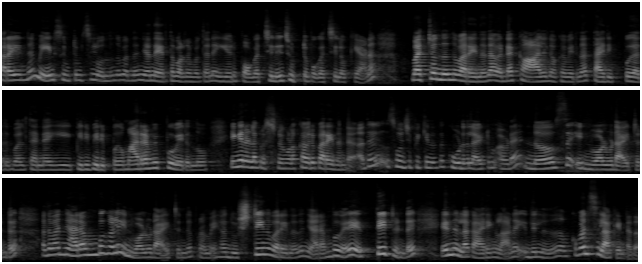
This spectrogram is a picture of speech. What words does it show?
പറയുന്ന മെയിൻ സിംറ്റംസിൽ ഒന്നെന്ന് പറഞ്ഞാൽ ഞാൻ നേരത്തെ പറഞ്ഞ പോലെ തന്നെ ഈ ഒരു പുകച്ചിൽ ചുട്ടു പുകച്ചിലൊക്കെയാണ് മറ്റൊന്നെന്ന് പറയുന്നത് അവരുടെ കാലിനൊക്കെ വരുന്ന തരിപ്പ് അതുപോലെ തന്നെ ഈ പിരിപിരിപ്പ് മരവിപ്പ് വരുന്നു ഇങ്ങനെയുള്ള പ്രശ്നങ്ങളൊക്കെ അവർ പറയുന്നുണ്ട്. അത് സൂചിപ്പിക്കുന്നത് കൂടുതലായിട്ടും അവിടെ നെർവ്സ് ഇൻവോൾവ്ഡ് ആയിട്ടുണ്ട്. അഥവാ ഞരമ്പുകൾ ഇൻവോൾവ്ഡ് ആയിട്ടുണ്ട്. പ്രമേഹ ദുഷ്ടി എന്ന് പറയുന്നത് ഞരമ്പ് വരെ എത്തിയിട്ടുണ്ട്. എന്നുള്ള കാര്യങ്ങളാണ് ഇതിൽ നിന്ന് നമുക്ക് മനസ്സിലാക്കേണ്ടത്.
